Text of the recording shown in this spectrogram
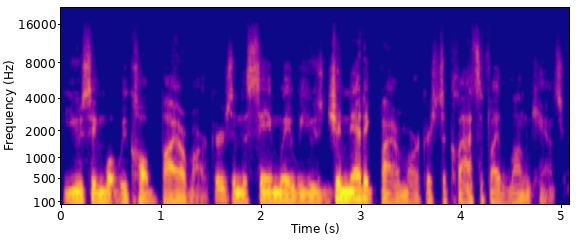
using what we call biomarkers in the same way we use genetic biomarkers to classify lung cancer,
